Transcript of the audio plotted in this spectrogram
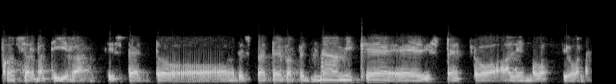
conservativa rispetto, rispetto, alle proprie dinamiche e rispetto all'innovazione.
